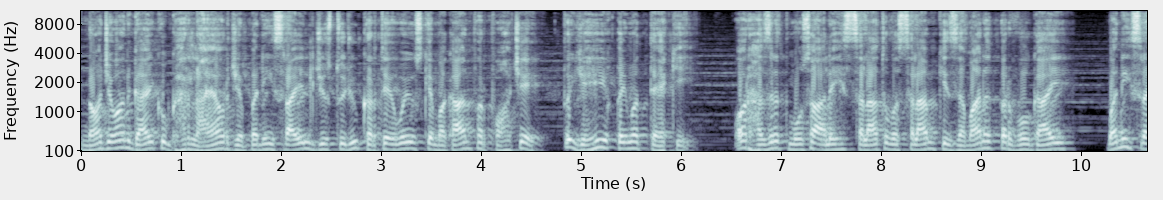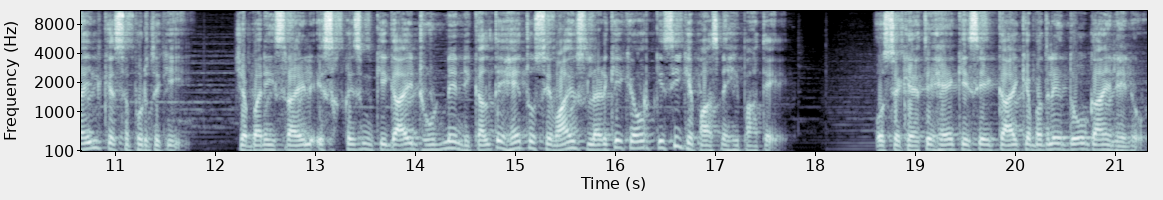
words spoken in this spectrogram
नौजवान गाय को घर लाया और जब बनी इसराइल जुस्तजू करते हुए उसके मकान पर पहुँचे तो यही कीमत तय की। और हज़रत मूसा वसलाम की जमानत पर वो गाय बनी इसराइल के सपुर्द की। जब बनी इसराइल इस किस्म की गाय ढूँढने निकलते हैं तो सिवाय उस लड़के के और किसी के पास नहीं पाते। उससे कहते हैं कि इसे एक गाय के बदले दो गाय ले लो।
